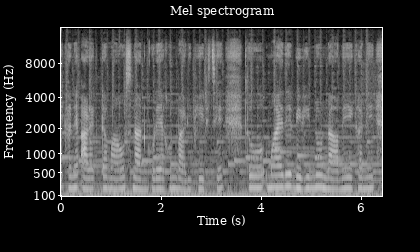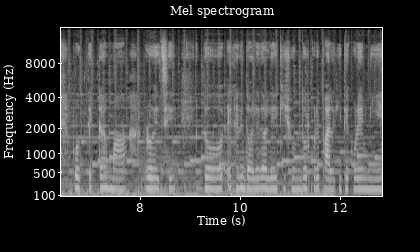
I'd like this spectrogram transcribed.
এখানে আর একটা মাও স্নান করে এখন বাড়ি ফিরছে। তো মায়েদের বিভিন্ন নামে এখানে প্রত্যেকটা মা রয়েছে। তো এখানে দলে দলে কি সুন্দর করে পালকিতে করে নিয়ে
